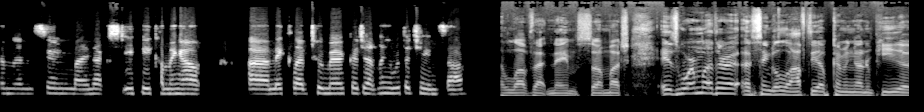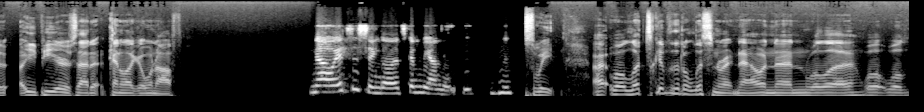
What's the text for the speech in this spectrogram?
and then soon my next EP coming out, uh, Make Love to America Gently with a Chainsaw. I love that name so much. Is Warm Leather a single off the upcoming EP, uh, EP or is that kind of like a one off? No, it's a single. It's going to be on the EP. Mhm. Sweet. All right. Well, let's give it a listen right now, and then we'll uh, we'll we'll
